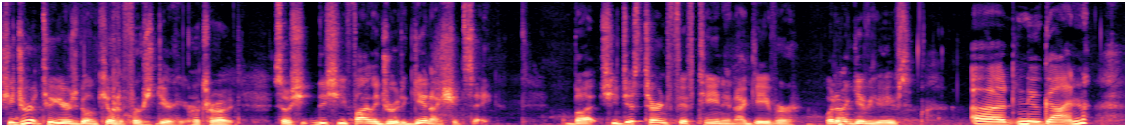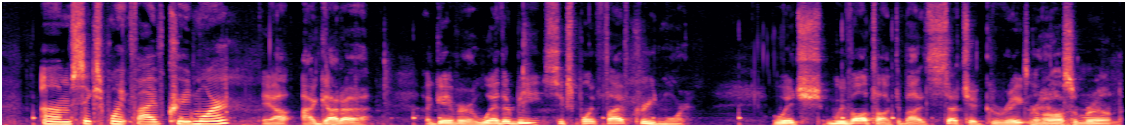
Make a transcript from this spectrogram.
she drew it two years ago and killed the first deer here. That's right. So she she finally drew it again, I should say. But she just turned 15, and I gave her what did I give you, Aves? A new gun, um, 6.5 Creedmoor. Yeah, I got a, I gave her a Weatherby 6.5 Creedmoor, which we've all talked about. It's such a great An round. awesome round.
